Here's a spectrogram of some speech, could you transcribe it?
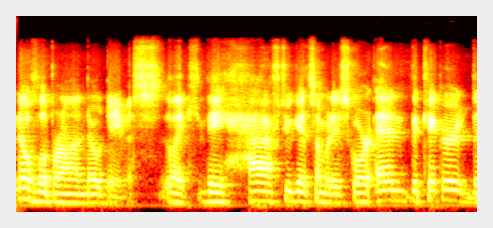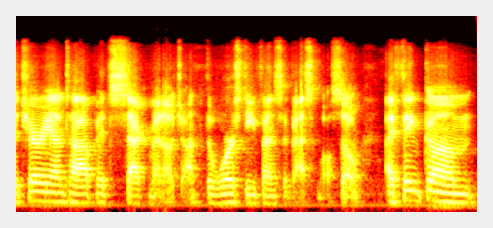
No LeBron, no Davis. Like they have to get somebody to score. And the kicker, the cherry on top, it's Sacramento, John, the worst defense in basketball. So I think um,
